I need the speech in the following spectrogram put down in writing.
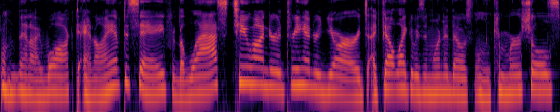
and then I walked and I have to say for the last 200 300 yards, I felt like it was in one of those mm, commercials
